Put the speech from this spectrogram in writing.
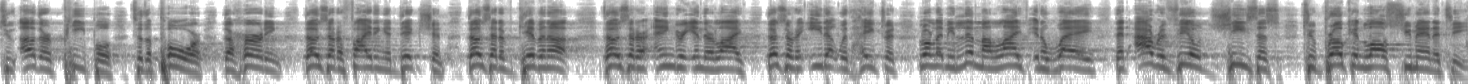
to other people, to the poor, the hurting, those that are fighting addiction, those that have given up, those that are angry in their life, those that are eat up with hatred. Lord, let me live my life in a way that I reveal Jesus to broken, lost humanity.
